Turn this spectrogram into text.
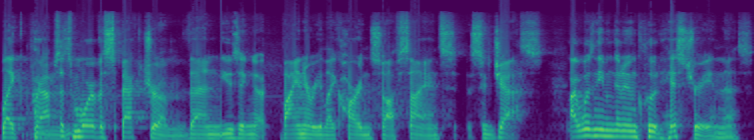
Like perhaps it's hmm. more of a spectrum than using a binary like hard and soft science suggests. I wasn't even going to include history in this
